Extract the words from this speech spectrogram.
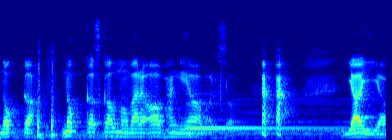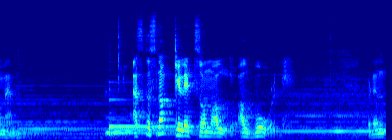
Noe, noe skal man være avhengig av, altså. ja, ja, men. Jeg skal snakke litt sånn al alvorlig. For den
